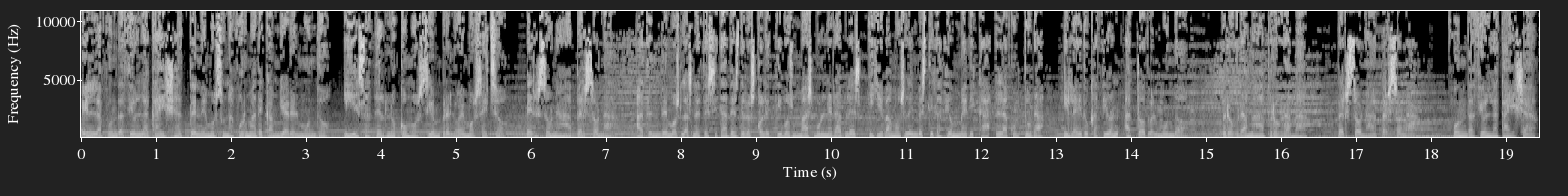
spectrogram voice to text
En la Fundación La Caixa tenemos una forma de cambiar el mundo y es hacerlo como siempre lo hemos hecho, persona a persona. Atendemos las necesidades de los colectivos más vulnerables y llevamos la investigación médica, la cultura y la educación a todo el mundo. Programa a programa, persona a persona. Fundación La Caixa.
